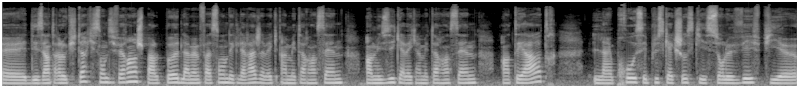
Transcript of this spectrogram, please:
euh, des interlocuteurs qui sont différents. Je parle pas de la même façon d'éclairage avec un metteur en scène en musique, avec un metteur en scène en théâtre. L'impro, c'est plus quelque chose qui est sur le vif, puis euh,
